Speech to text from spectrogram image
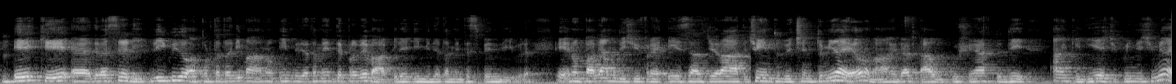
Mhm. e che eh, deve essere lì liquido a portata di mano, immediatamente prelevabile, immediatamente spendibile. E non parliamo di cifre esagerate, 100-200 mila euro, ma in realtà un cuscinetto di anche 10-15 mila euro,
